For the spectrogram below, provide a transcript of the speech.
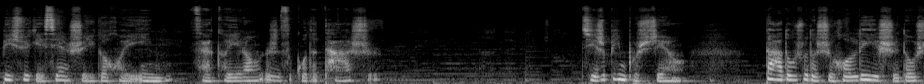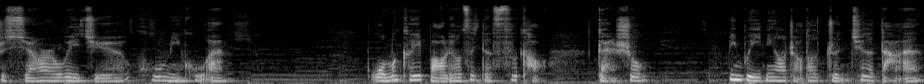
必须给现实一个回应，才可以让日子过得踏实。其实并不是这样。大多数的时候，历史都是悬而未决，忽明忽暗。我们可以保留自己的思考、感受，并不一定要找到准确的答案。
